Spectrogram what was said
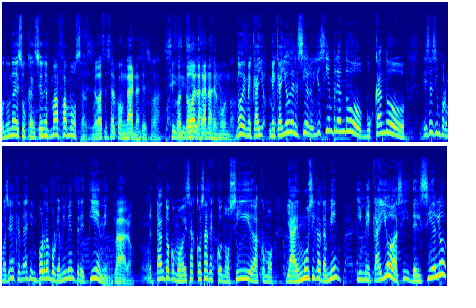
con una de sus canciones más famosas. Lo vas a hacer con ganas eso, ¿ah? Sí, con sí, todas sí. las ganas del mundo. No, y me cayó, me cayó del cielo. Yo siempre ando buscando esas informaciones que a nadie le importan porque a mí me entretienen. Claro. Tanto como esas cosas desconocidas, como ya en música también. Y me cayó así del cielo.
